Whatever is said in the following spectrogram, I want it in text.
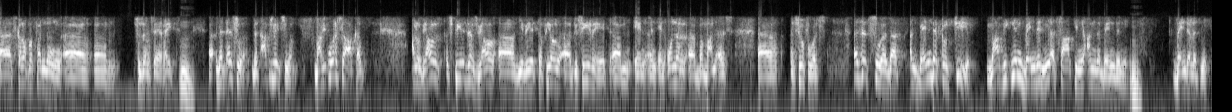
uh skuldigbevinding uh um soos hulle sê reg. Hmm. Uh, dit is so, dit absoluut so. Maar die oorsake alhoewel speerders wel uh jy weet te veel uh, dossiere het um, en en en onder uh, beman is uh en sovoorts is dit so dat 'n bende kultuur maak die een bende nie 'n saak teen die ander bende nie. Hmm. Bende dit nie.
